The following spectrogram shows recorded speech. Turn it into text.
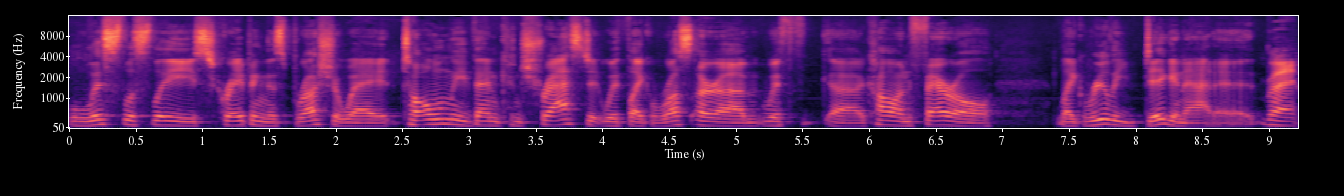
listlessly scraping this brush away to only then contrast it with like Russ or um, with uh, Colin Farrell like really digging at it Right.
